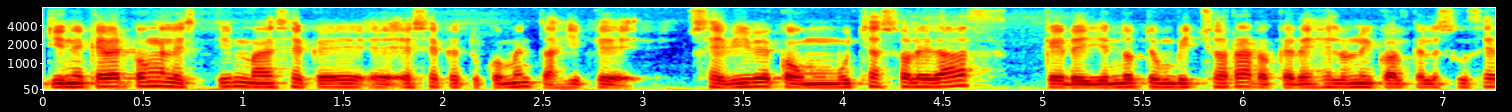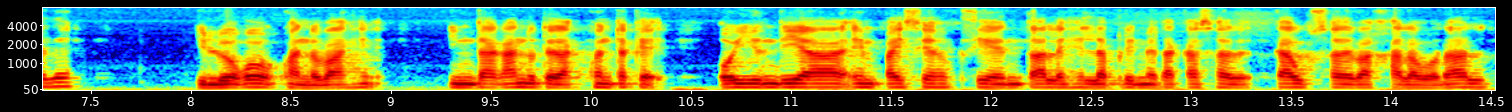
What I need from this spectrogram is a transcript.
tiene que ver con el estigma ese que, ese que tú comentas y que se vive con mucha soledad, creyéndote un bicho raro, que eres el único al que le sucede y luego cuando vas indagando te das cuenta que hoy en día en países occidentales es la primera causa de baja laboral,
